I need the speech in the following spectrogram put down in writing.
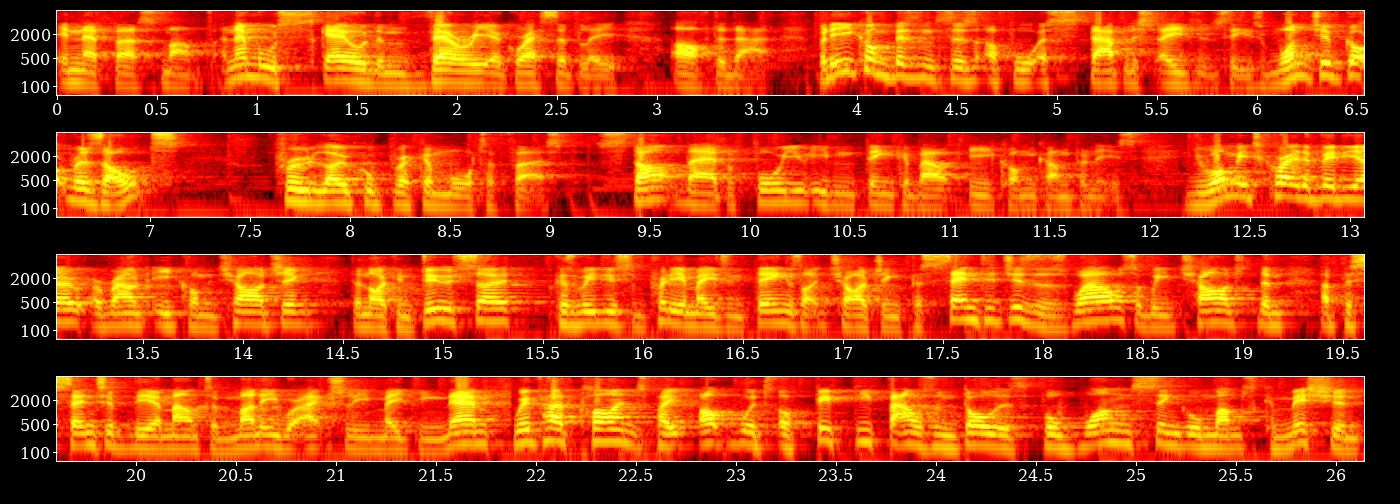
in their first month. And then we'll scale them very aggressively after that. But e-com businesses are for established agencies. Once you've got results, through local brick and mortar first. Start there before you even think about ecom companies. If you want me to create a video around ecom charging, then I can do so because we do some pretty amazing things like charging percentages as well. So we charge them a percentage of the amount of money we're actually making them. We've had clients pay upwards of $50,000 for one single month's commission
